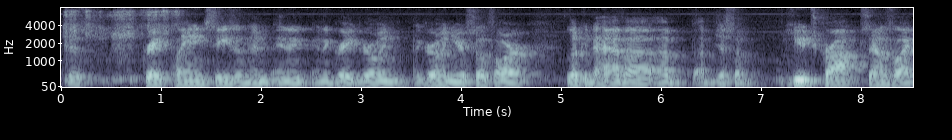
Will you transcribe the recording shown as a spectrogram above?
just great planting season and, and, a, and a great growing a growing year so far. Looking to have a, a, a just a huge crop. Sounds like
